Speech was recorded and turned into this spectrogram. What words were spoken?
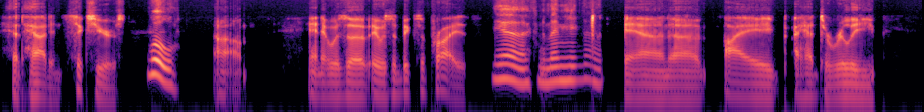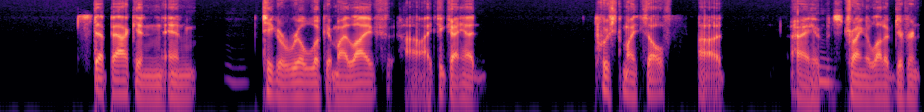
had had in six years. Whoa! Um, and it was a it was a big surprise. Yeah, I can imagine that. And uh, I I had to really step back and and mm-hmm. take a real look at my life. Uh, I think I had pushed myself. Uh, I mm-hmm. was trying a lot of different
